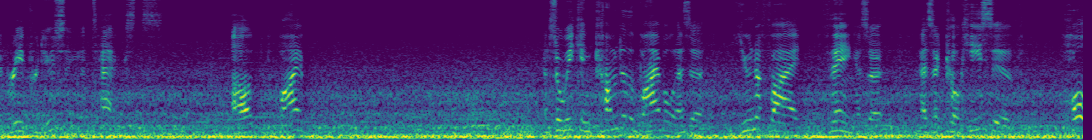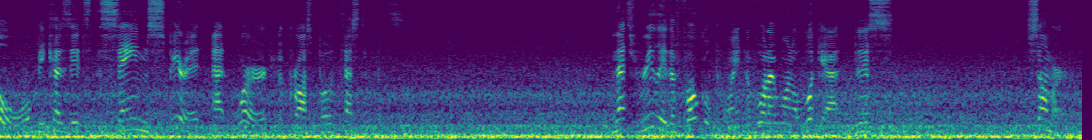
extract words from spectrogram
and reproducing the texts of the Bible. And so we can come to the Bible as a unified thing, as a as a cohesive whole because it's the same spirit at work across both testaments. And that's really the focal point of what I want to look at this summer.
